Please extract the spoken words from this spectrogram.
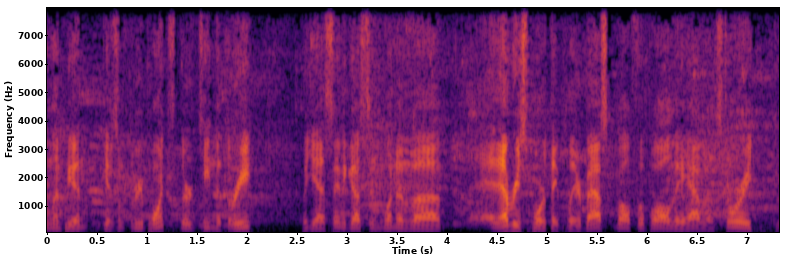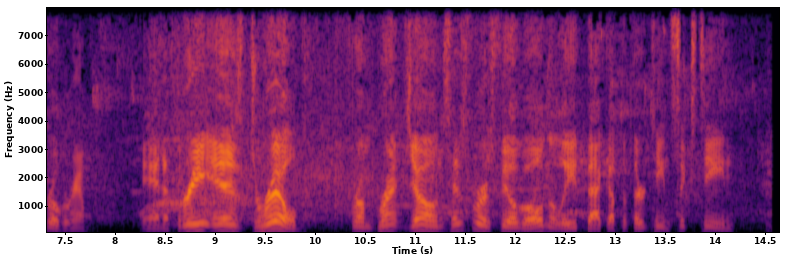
Olympian gives them three points, 13 to three. But yeah, St. Augustine, one of uh, in every sport they play, basketball, football, they have a storied program. And a three is drilled from Brent Jones, his first field goal in the lead, back up to 13 16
